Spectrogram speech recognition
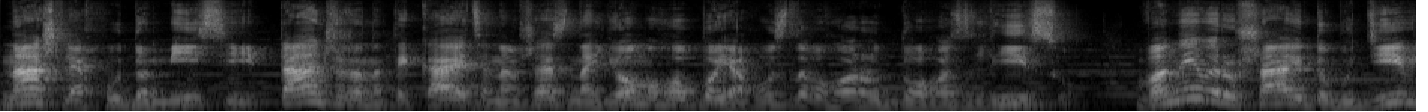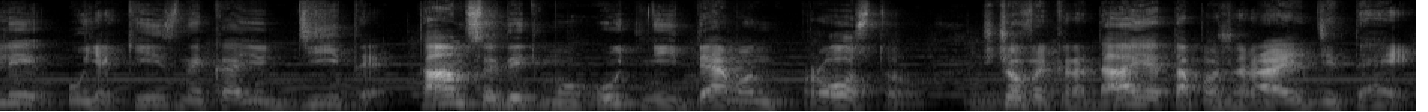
На шляху до місії Танжеро натикається на вже знайомого боягузливого рудого з лісу. Вони вирушають до будівлі, у якій зникають діти. Там сидить могутній демон простору, що викрадає та пожирає дітей.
